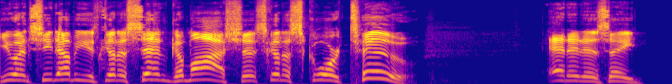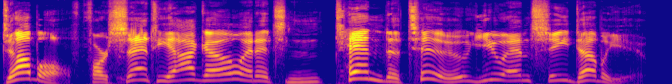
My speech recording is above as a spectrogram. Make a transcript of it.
UNCW is going to send Gamache. It's going to score two. And it is a double for Santiago, and it's 10 to 2 UNCW.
